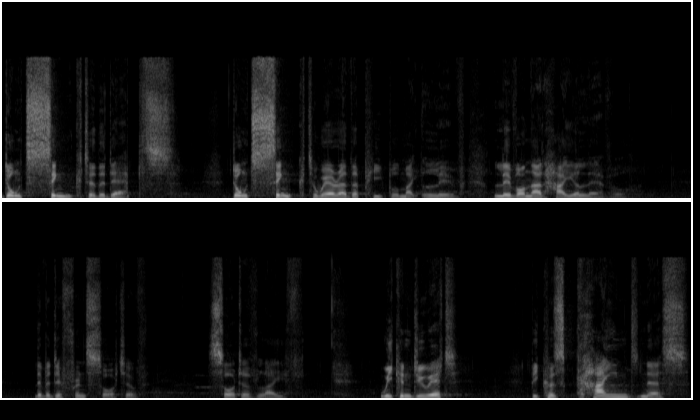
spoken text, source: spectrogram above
Don't sink to the depths. Don't sink to where other people might live. Live on that higher level. Live a different sort of, sort of life. We can do it because kindness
